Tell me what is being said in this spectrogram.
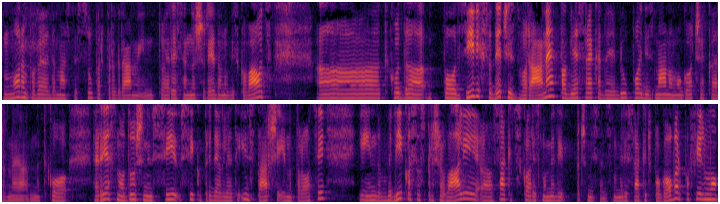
moram povedati, da imate super program in to je res en naš reden obiskovalec. Uh, tako da po odzivih sodeč iz dvorane, pa bi jaz rekla, da je bil pojdi z mano mogoče kar na, na tako resno odušeni vsi, vsi, ko pridejo gledati in starši in otroci. In veliko so spraševali, uh, vsakeč skoraj smo imeli, pač mislim, da smo imeli vsakeč pogovor po filmu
